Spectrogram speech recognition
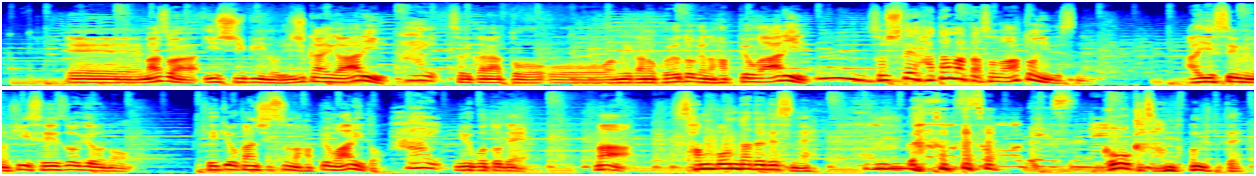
えー、まずは ECB の理事会があり、はい、それからあとアメリカの雇用統計の発表があり、うん、そしてはたまたその後にですね ISM の非製造業の景況感指数の発表もありとい。うことで、はい、まあ3本立てですね そうですね。豪華3本立て。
